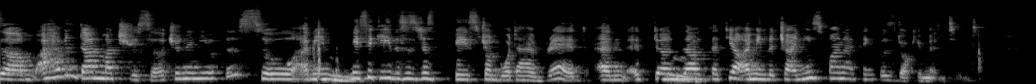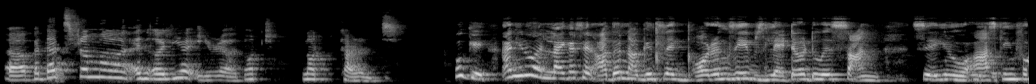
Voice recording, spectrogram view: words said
Um, I haven't done much research on any of this. So, I mean, basically, this is just based on what I have read. And it turns out that, yeah, I mean, the Chinese one, I think, was documented. Uh, but that's from uh, an earlier era, not not current. Okay, and you know, and like I said, other nuggets like Aurangzeb's letter to his son, say you know, asking for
